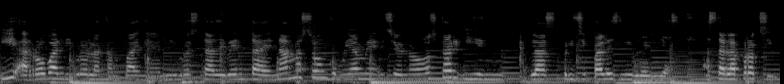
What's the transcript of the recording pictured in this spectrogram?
y arroba libro la campaña. El libro está de venta en Amazon, como ya mencionó Oscar, y en las principales librerías. Hasta la próxima.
